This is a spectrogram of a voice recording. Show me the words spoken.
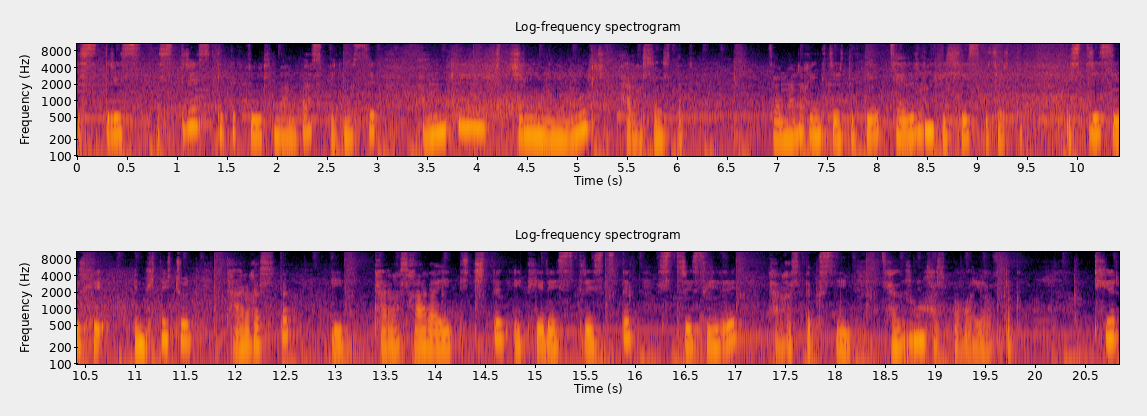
стресс стресс гэдэг зүйл маань бас биднээсээ хамгийн хичнээн нэмүүлж таргалуулдаг. За манайх ингэж ярьдаг тий цагирган хэлхээс гэж ярьдаг. Стресс ирэх эмэгтэйчүүд таргалдаг, таргалахаараа идчихдэг, идэхээрээ стресстэй, стрессээрээ таргалдаг гэсэн юм цагирган холбоогоор явдаг. Тэгэхээр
